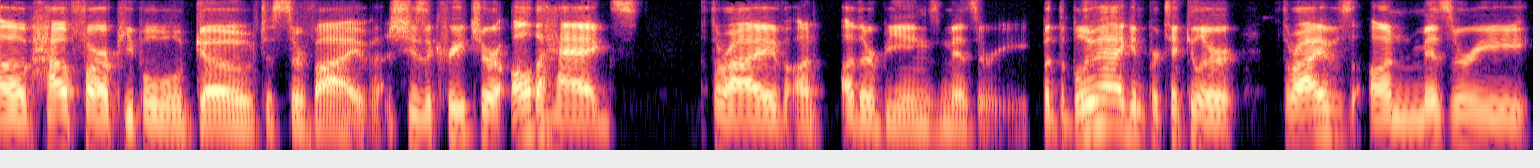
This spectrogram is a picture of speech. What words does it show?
of how far people will go to survive. She's a creature, all the hags thrive on other beings' misery, but the blue hag in particular thrives on misery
